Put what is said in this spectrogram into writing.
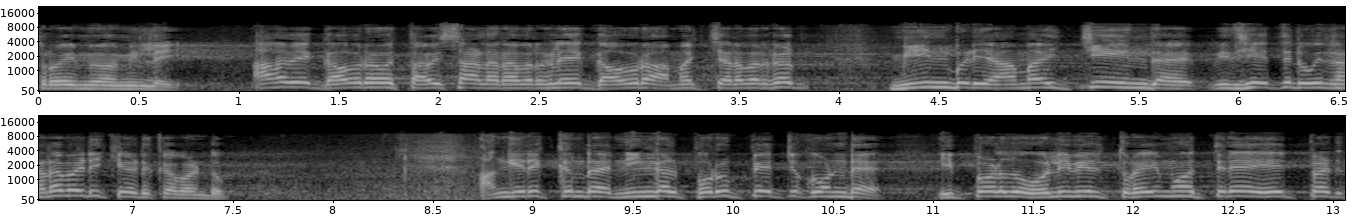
துறைமுகம் இல்லை. ஆகவே கௌரவ தவிசாளர் அவர்களே கௌரவ அமைச்சர் அவர்கள் மீன்பிடி அமைச்சு இந்த விஷயத்தில் ஒரு நடவடிக்கை எடுக்க வேண்டும். அங்கிருக்கின்ற நீங்கள் பொறுப்பேற்றுக் கொண்டு இப்பொழுது ஒலிவில் துறைமுகத்திலே ஏற்படு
